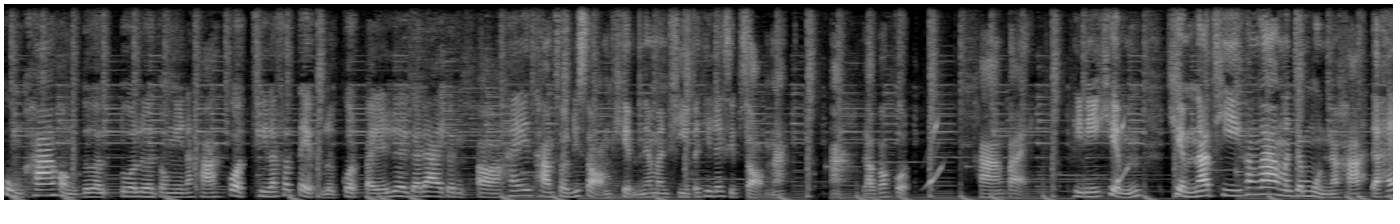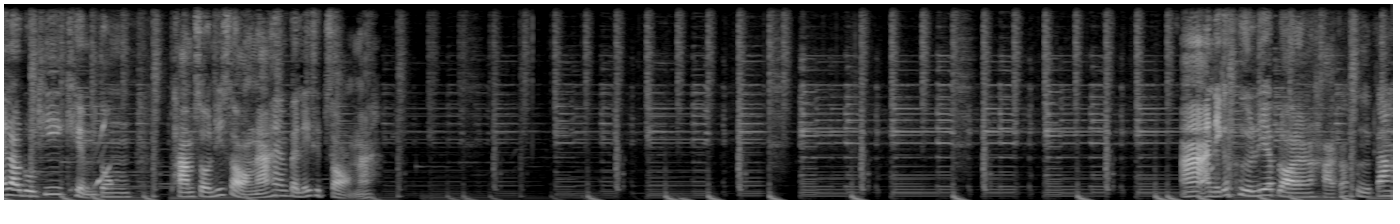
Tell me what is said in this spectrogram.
ปุ่มข้างของตัวตัวเรือนตรงนี้นะคะ กดทีละสเต็ปหรือกดไปเรื่อยๆ ก็ได้จนเอ่อให้ time zone ที่ 2 เข็มเนี่ยมันชี้ไปที่เลข 12 นะ อะ เราก็กดค้างไป ทีนี้เข็มเข็มนาทีข้างล่างมันจะหมุนนะคะ แต่ให้เราดูที่เข็มตรง time zone ที่ 2 นะ ให้มันเป็นเลข 12 นะ อ่าอันนี้ก็คือเรียบร้อยแล้วนะคะ ก็คือตั้ง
